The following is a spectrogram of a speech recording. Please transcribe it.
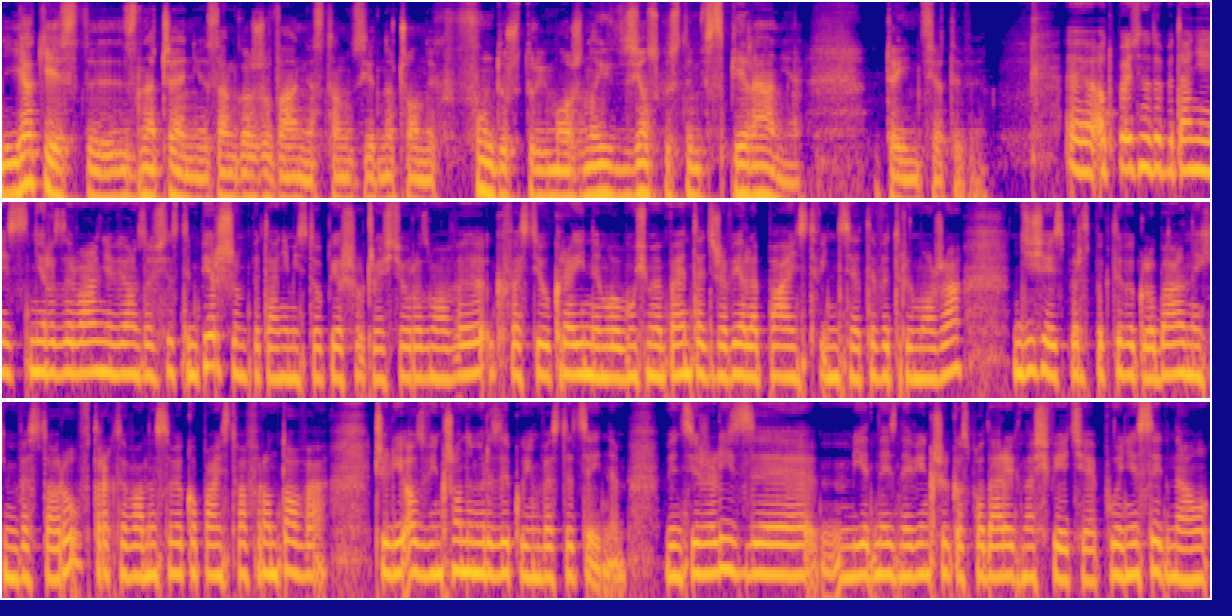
Jakie jest znaczenie zaangażowania Stanów Zjednoczonych w Fundusz Trójmorza, no i w związku z tym wspieranie tej inicjatywy? E, odpowiedź na to pytanie jest nierozerwalnie wiąże się z tym pierwszym pytaniem i z tą pierwszą częścią rozmowy, kwestii Ukrainy, bo musimy pamiętać, że wiele państw inicjatywy Trójmorza dzisiaj z perspektywy globalnych inwestorów traktowane są jako państwa frontowe, czyli o zwiększonym ryzyku inwestycyjnym. Więc jeżeli z jednej z największych gospodarek na świecie płynie sygnał,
